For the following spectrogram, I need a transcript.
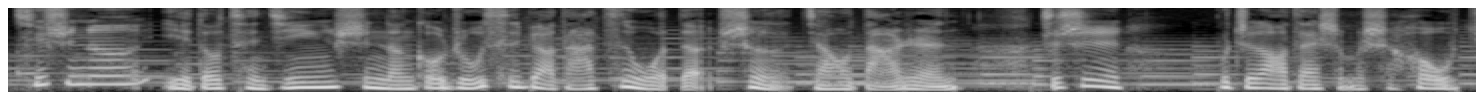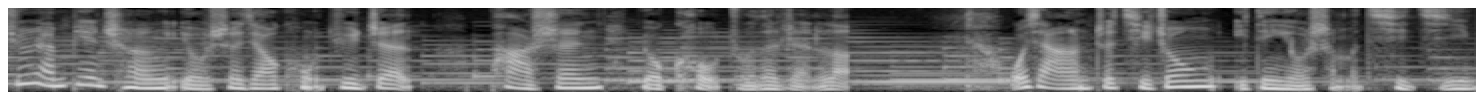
其实呢，也都曾经是能够如此表达自我的社交达人，只是不知道在什么时候，居然变成有社交恐惧症、怕生又口拙的人了。我想这其中一定有什么契机。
